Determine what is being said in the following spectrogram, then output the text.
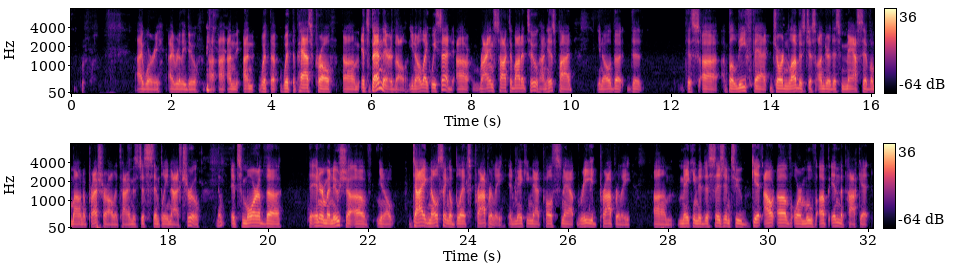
I worry. I really do. Uh, on on with the with the pass pro, um, it's been there though. You know, like we said, uh, Ryan's talked about it too on his pod. You know, the the this uh, belief that Jordan Love is just under this massive amount of pressure all the time is just simply not true. Nope. It's more of the the inner minutia of you know diagnosing a blitz properly and making that post snap read properly, um, making the decision to get out of or move up in the pocket,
